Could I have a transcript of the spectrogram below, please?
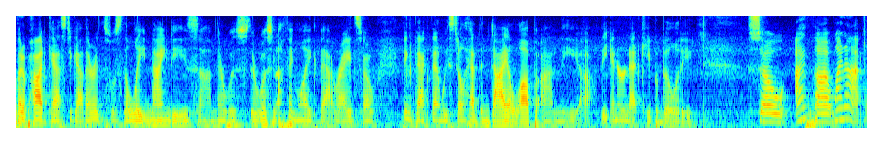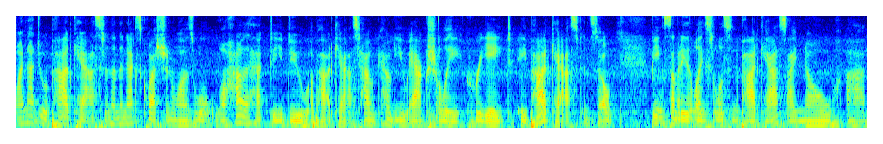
put a podcast together. This was the late '90s. Um, there was there was nothing like that, right? So I think back then we still had the dial-up on the uh, the internet capability. So I thought, why not? Why not do a podcast? And then the next question was, well, well, how the heck do you do a podcast? How how do you actually create a podcast? And so, being somebody that likes to listen to podcasts, I know. Um,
